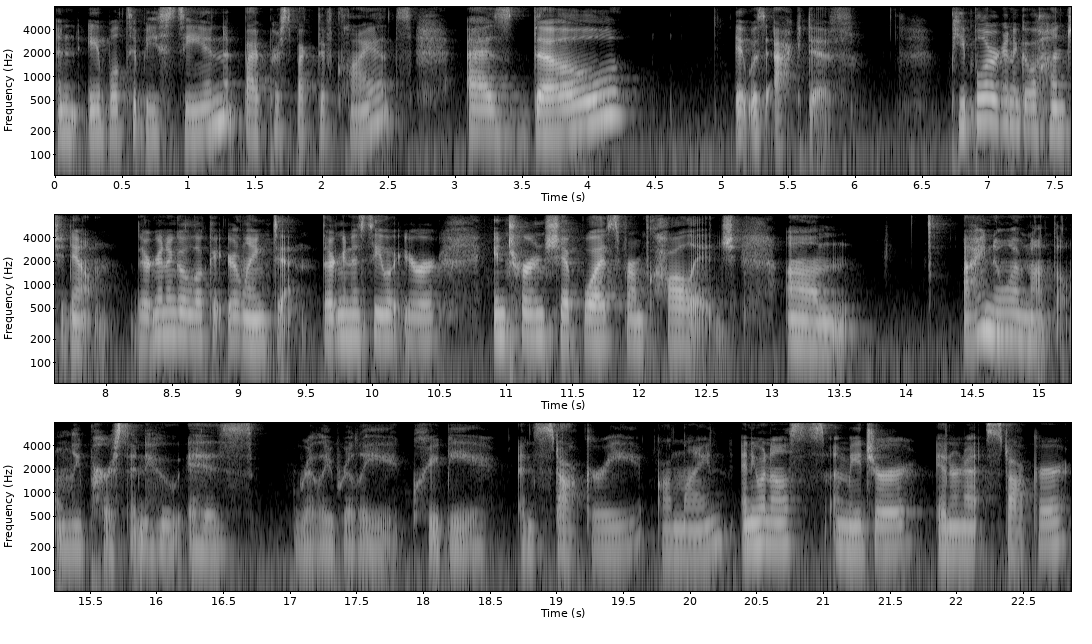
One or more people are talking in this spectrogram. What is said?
and able to be seen by prospective clients as though it was active. People are going to go hunt you down. They're going to go look at your LinkedIn. They're going to see what your internship was from college. Um, I know I'm not the only person who is really, really creepy and stalkery online. Anyone else a major internet stalker?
